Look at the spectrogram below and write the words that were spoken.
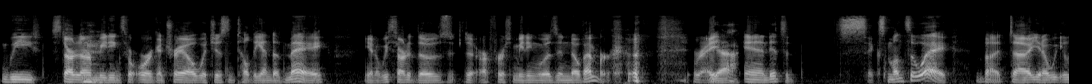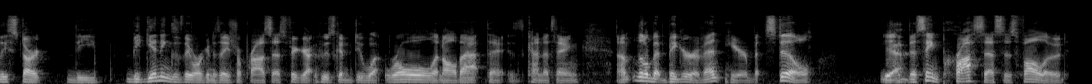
we started our meetings for Oregon Trail, which is until the end of May. You know, we started those, our first meeting was in November, right? Yeah. And it's six months away. But uh, you know, we at least start the beginnings of the organizational process, figure out who's going to do what role and all that th- kind of thing. Um, a little bit bigger event here, but still, Yeah, the same process is followed,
